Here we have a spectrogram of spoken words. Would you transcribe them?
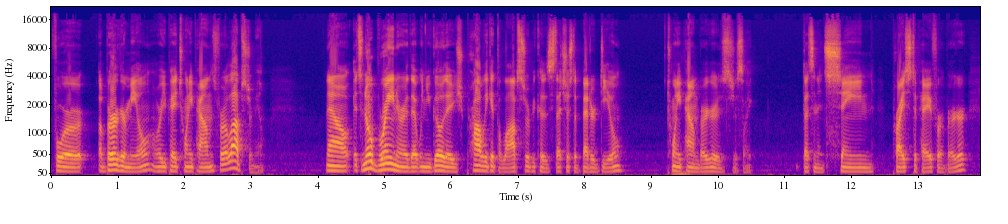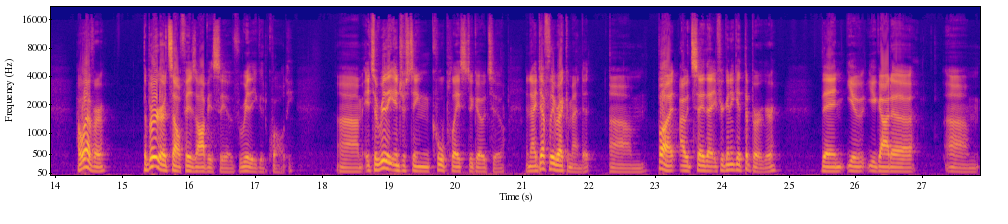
for a burger meal, or you pay 20 pounds for a lobster meal. Now, it's no brainer that when you go there, you should probably get the lobster because that's just a better deal. 20 pound burger is just like that's an insane price to pay for a burger. However, the burger itself is obviously of really good quality. Um, it's a really interesting, cool place to go to, and I definitely recommend it. Um, but I would say that if you're gonna get the burger, then you you gotta um,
